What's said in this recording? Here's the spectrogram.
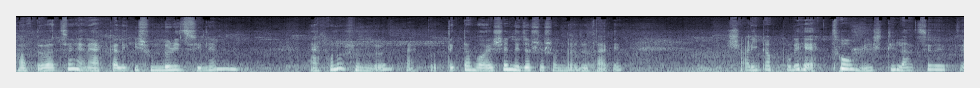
ভাবতে পারছেন? এককালে কি সুন্দরী ছিলেন? এখনও সুন্দর। হ্যাঁ প্রত্যেকটা বয়সের নিজস্ব সৌন্দর্য থাকে। শাড়িটা পরে এত মিষ্টি লাগছে দেখতে।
